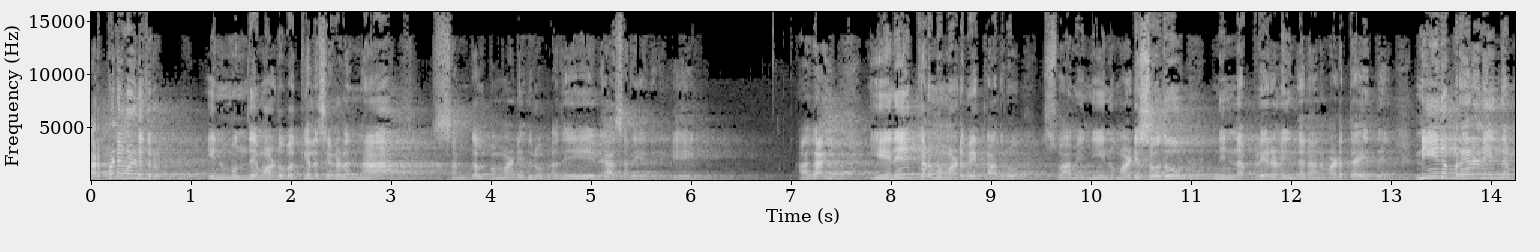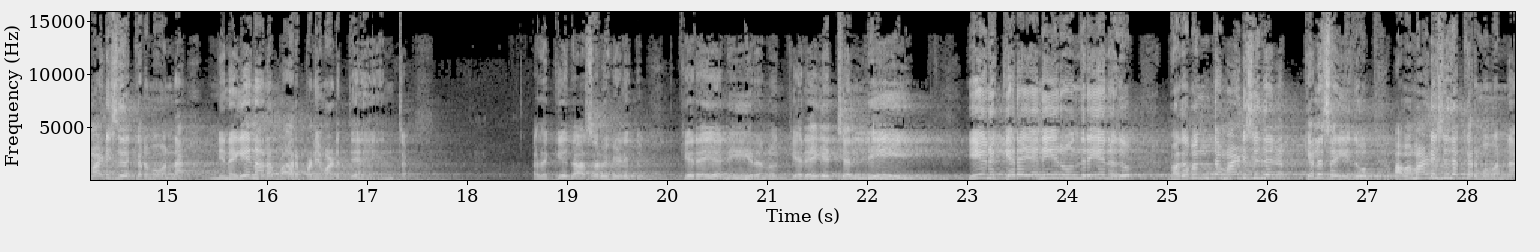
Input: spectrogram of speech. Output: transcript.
ಅರ್ಪಣೆ ಮಾಡಿದರು. ಇನ್ನು ಮುಂದೆ ಮಾಡುವ ಕೆಲಸಗಳನ್ನು ಸಂಕಲ್ಪ ಮಾಡಿದರು ಅದೇ ವ್ಯಾಸರ ಎದುರಿಗೆ. ಹಾಗಾಗಿ ಏನೇ ಕರ್ಮ ಮಾಡಬೇಕಾದರೂ, ಸ್ವಾಮಿ, ನೀನು ಮಾಡಿಸೋದು ನಿನ್ನ ಪ್ರೇರಣೆಯಿಂದ ನಾನು ಮಾಡ್ತಾ ಇದ್ದೇನೆ ನೀನು ಪ್ರೇರಣೆಯಿಂದ ಮಾಡಿಸಿದ ಕರ್ಮವನ್ನು ನಿನಗೇ ನಾನು ಅರ್ಪಣೆ ಮಾಡುತ್ತೇನೆ ಅಂತ. ಅದಕ್ಕೆ ದಾಸರು ಹೇಳಿದ್ದು, ಕೆರೆಯ ನೀರನ್ನು ಕೆರೆಗೆ ಚೆಲ್ಲಿ. ಏನು ಕೆರೆಯ ನೀರು ಅಂದರೆ ಏನದು? ಭಗವಂತ ಮಾಡಿಸಿದ ಕೆಲಸ ಇದು, ಅವ ಮಾಡಿಸಿದ ಕರ್ಮವನ್ನು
